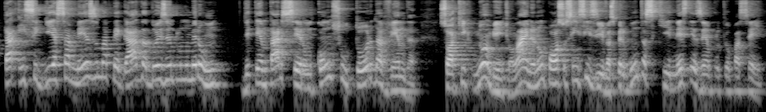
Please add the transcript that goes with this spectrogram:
está em seguir essa mesma pegada do exemplo número um, de tentar ser um consultor da venda. Só que no ambiente online eu não posso ser incisivo. As perguntas que, neste exemplo que eu passei,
